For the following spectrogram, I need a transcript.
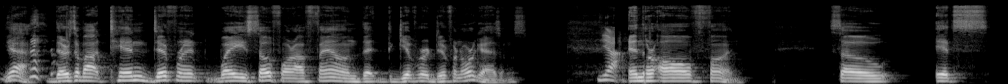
yeah there's about 10 different ways so far i've found that to give her different orgasms Yeah. and they're all fun so it's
